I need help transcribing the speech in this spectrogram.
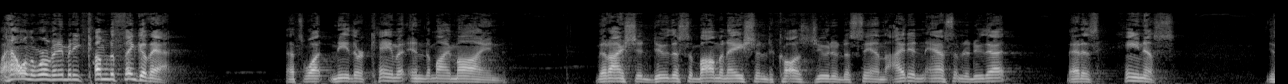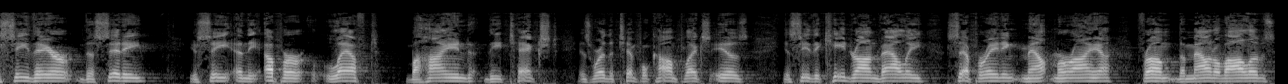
How in the world did anybody come to think of that? That's what neither came it into my mind that I should do this abomination to cause Judah to sin. I didn't ask them to do that. That is heinous. You see there the city. You see in the upper left behind the text is where the temple complex is. You see the Kidron Valley separating Mount Moriah from the Mount of Olives.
